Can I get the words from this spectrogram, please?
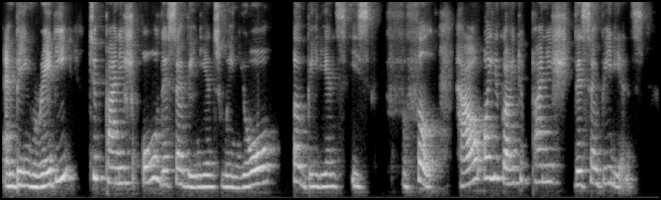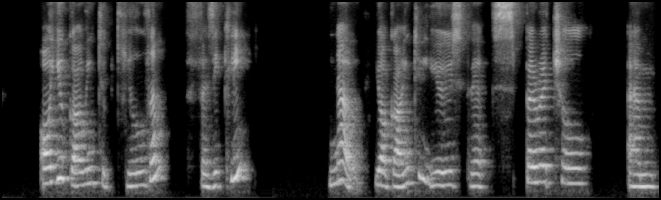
and being ready to punish all disobedience when your obedience is fulfilled. How are you going to punish disobedience? Are you going to kill them physically? No, you're going to use the spiritual um,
